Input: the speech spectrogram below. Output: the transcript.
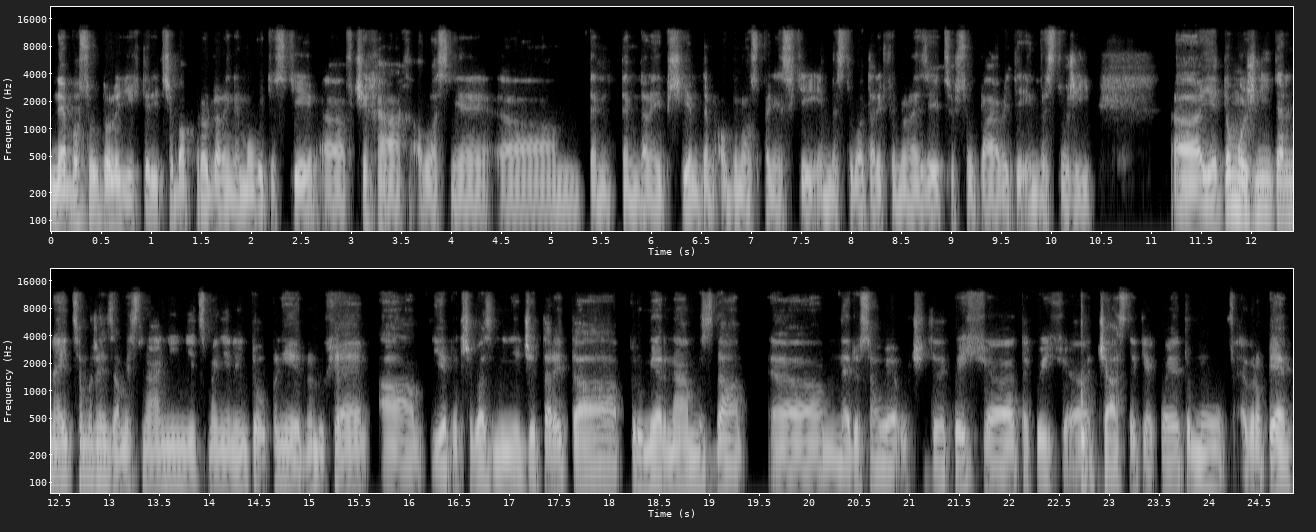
nebo jsou to lidi, kteří třeba prodali nemovitosti eh, v Čechách a vlastně ehm, ten, ten daný příjem, ten obnos peněz chtějí investovat tady v Indonésii, což jsou právě ty investoři. Eh, je to možné tady najít samozřejmě zaměstnání, nicméně není to úplně jednoduché a je potřeba zmínit, že tady ta průměrná mzda nedosahuje určitě takových, eh, takových eh, částek, jako je tomu v Evropě.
